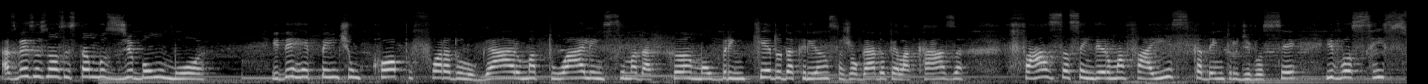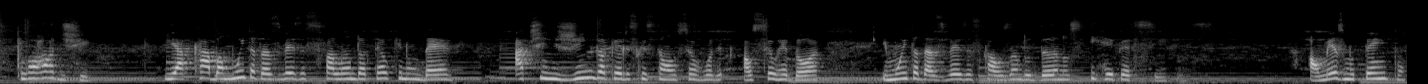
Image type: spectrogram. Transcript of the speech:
Às vezes nós estamos de bom humor, e de repente um copo fora do lugar, uma toalha em cima da cama, o brinquedo da criança jogado pela casa faz acender uma faísca dentro de você e você explode e acaba muitas das vezes falando até o que não deve, atingindo aqueles que estão ao seu, ao seu redor e muitas das vezes causando danos irreversíveis. Ao mesmo tempo,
